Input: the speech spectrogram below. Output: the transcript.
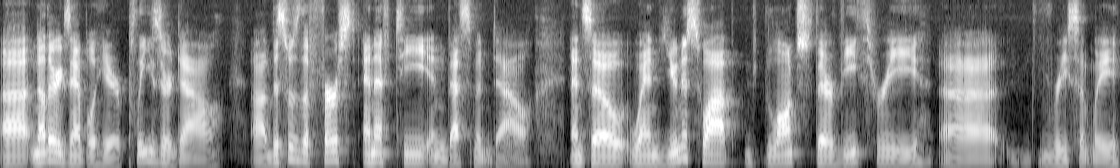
Uh, another example here, Pleasr DAO. Uh, this was the first NFT investment DAO. And so when Uniswap launched their V3 uh, recently,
